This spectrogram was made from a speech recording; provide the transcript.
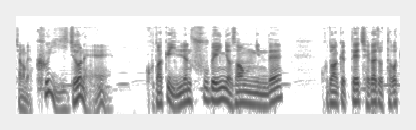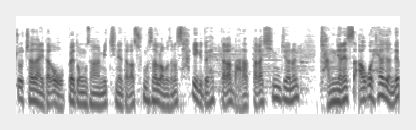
예. 잠깐만요. 그 이전에 고등학교 1년 후배인 여성인데 고등학교 때 제가 좋다고 쫓아다니다가 오빠 동상이 지내다가 20살 넘어서는 사귀기도 했다가 말았다가 심지어는 작년에 싸우고 헤어졌는데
